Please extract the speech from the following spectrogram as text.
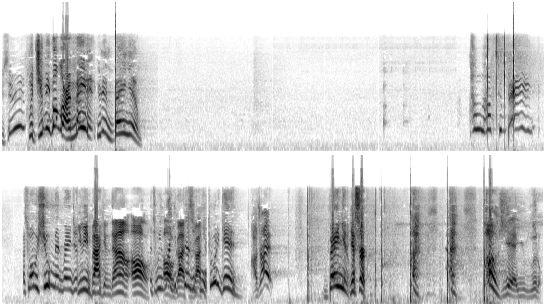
You serious? But Jimmy Butler, I made it. You didn't bang him. I love to bang. That's why we shoot mid range. You mean backing down? Oh. It's we oh, like it gotcha, physical. gotcha. Do it again. I'll try it. Bang him. Yes, sir. Oh yeah, you little.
